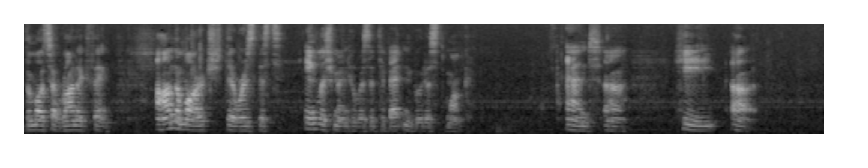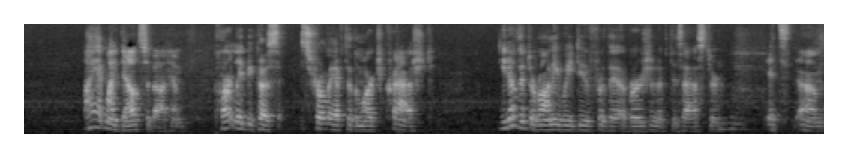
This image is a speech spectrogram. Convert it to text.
the most ironic thing. On the march, there was this Englishman who was a Tibetan Buddhist monk. And uh, he, uh, I had my doubts about him, partly because shortly after the march crashed, you know the Dharani we do for the aversion of disaster? Mm -hmm. It's um,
